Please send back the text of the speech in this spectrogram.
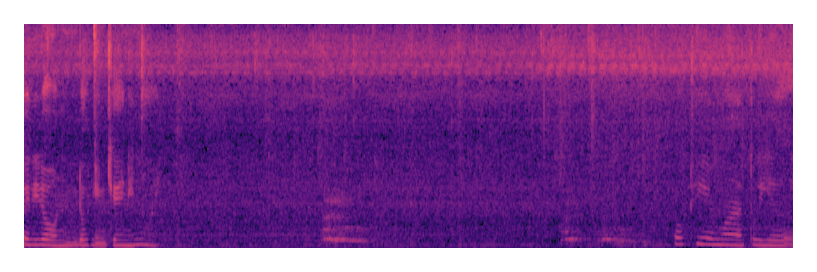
เคยได้โดนโดนอย่างเจนิดหน่อยลูกทีมมาตัวเยอย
